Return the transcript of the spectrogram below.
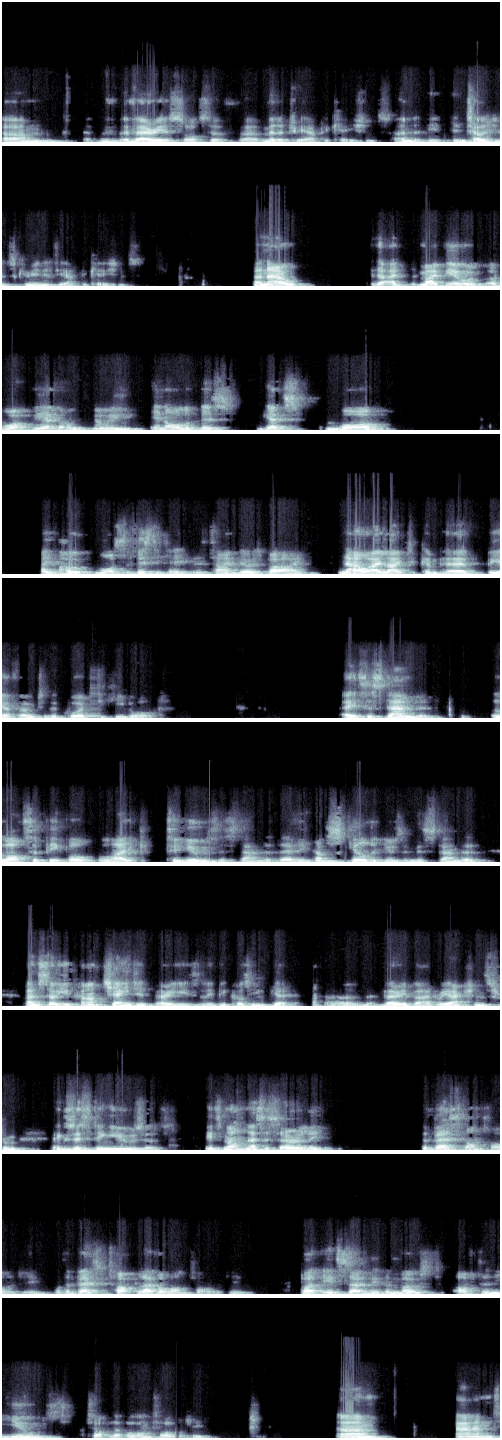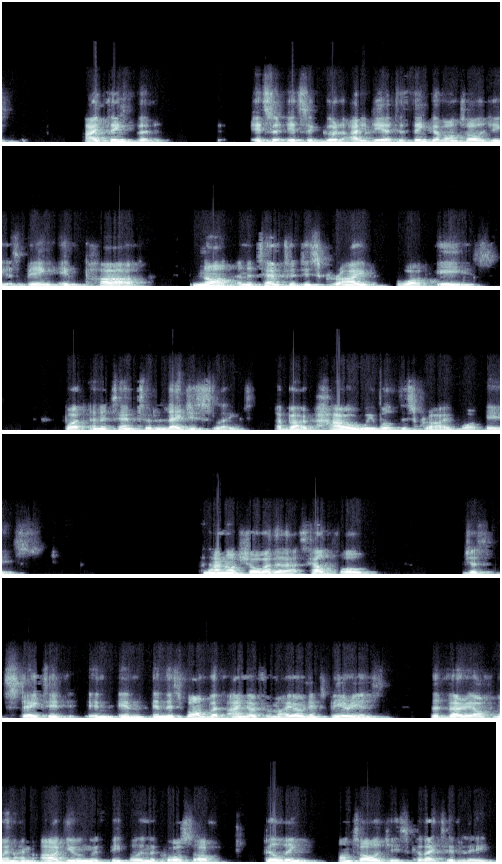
um, various sorts of uh, military applications and intelligence community applications. And now, I, my view of, of, what BFO is doing in all of this gets more, I hope, more sophisticated as time goes by. Now I like to compare BFO to the QWERTY keyboard. It's a standard. Lots of people like to use this standard. They become skilled at using this standard and so you can't change it very easily because you get uh, very bad reactions from existing users. It's not necessarily the best ontology or the best top level ontology, but it's certainly the most often used top level ontology. Um, and I think that it's a, it's a good idea to think of ontology as being in part not an attempt to describe what is, but an attempt to legislate about how we will describe what is. And I'm not sure whether that's helpful, just stated in, in, in this form, but I know from my own experience that very often when I'm arguing with people in the course of building ontologies collectively,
